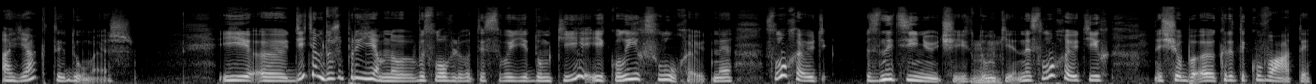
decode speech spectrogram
а як ти думаєш? І е, дітям дуже приємно висловлювати свої думки, і коли їх слухають, не слухають, знецінюючи їх думки, не слухають їх, щоб е, критикувати,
